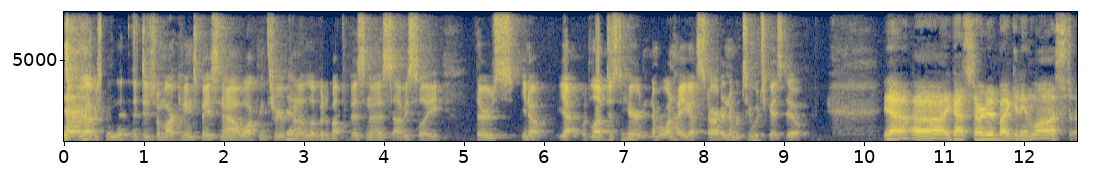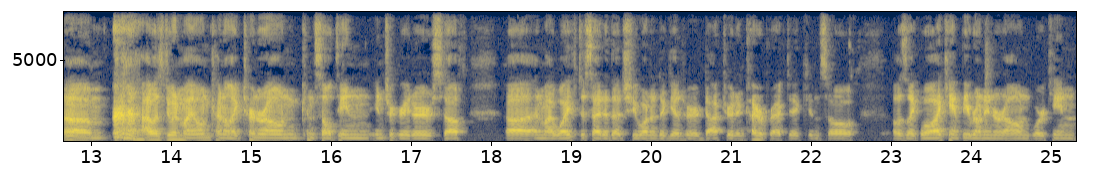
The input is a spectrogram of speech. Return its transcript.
you're obviously in the, the, digital marketing space now. Walk me through yeah. kind of a little bit about the business. Obviously, there's you know, yeah, would love just to hear number one how you got started. Number two, what you guys do. Yeah, uh, I got started by getting lost. Um, I was doing my own kind of like turnaround consulting integrator stuff. Uh, and my wife decided that she wanted to get her doctorate in chiropractic. And so I was like, well, I can't be running around working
